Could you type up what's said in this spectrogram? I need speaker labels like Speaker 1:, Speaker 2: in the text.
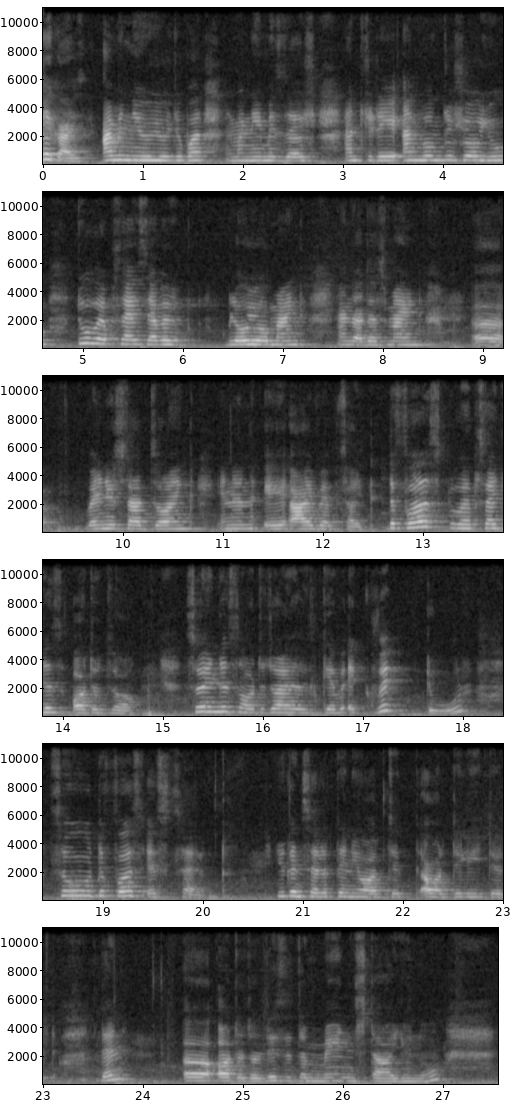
Speaker 1: Hey guys, I'm a new YouTuber and my name is Dash and today I'm going to show you two websites that will blow your mind and others' mind uh, when you start drawing in an AI website. The first website is AutoDraw. So in this AutoDraw I'll give a quick tour. So the first is select. You can select any object or delete it. Then uh, AutoDraw, this is the main star you know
